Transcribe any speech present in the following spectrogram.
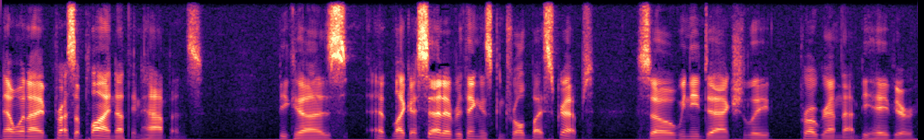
Now when I press apply nothing happens. Because eh, like I said everything is controlled by script. So we need to actually program that behavior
